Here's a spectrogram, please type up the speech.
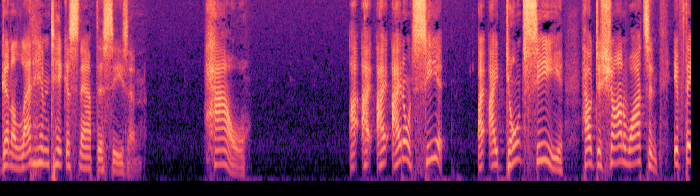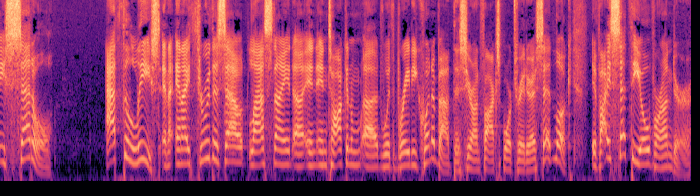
going to let him take a snap this season? How? I, I, I don't see it. I, I don't see how Deshaun Watson, if they settle at the least, and, and I threw this out last night uh, in, in talking uh, with Brady Quinn about this here on Fox Sports Radio. I said, look, if I set the over under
